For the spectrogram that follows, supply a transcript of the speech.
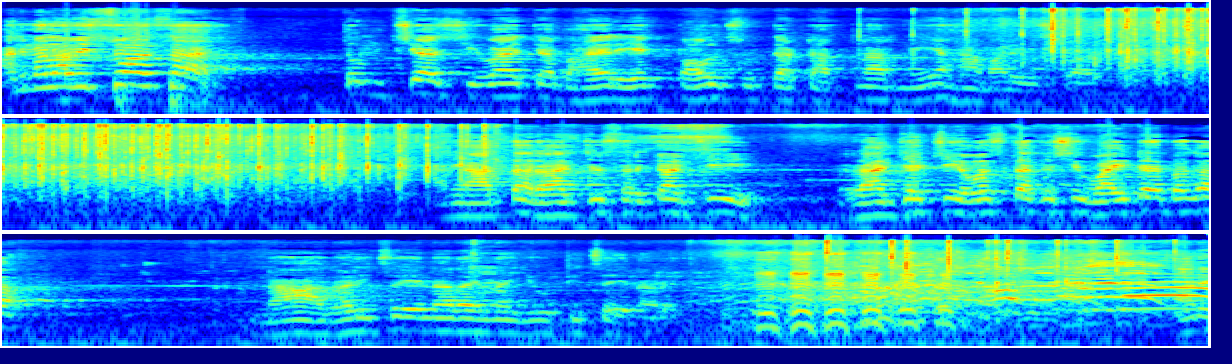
आणि मला विश्वास आहे तुमच्या शिवाय त्या बाहेर एक पाऊल सुद्धा टाकणार नाही हा मला विश्वास आहे. आणि आता राज्य सरकारची राज्याची अवस्था कशी वाईट आहे बघा. ना आघाडीचं येणार आहे ना युतीचं येणार आहे. अरे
